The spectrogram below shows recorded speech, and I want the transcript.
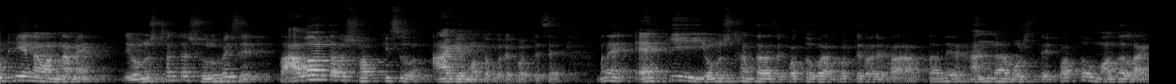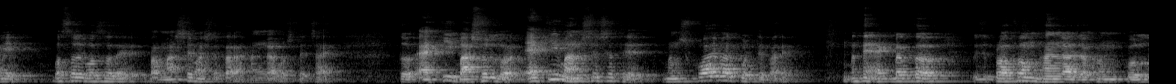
উঠিয়ে নেওয়ার নামে যে অনুষ্ঠানটা শুরু হয়েছে, তো আবার তারা সবকিছু আগের মতো করে করতেছে। মানে একই অনুষ্ঠান তারা যে কতবার করতে পারে বা তাদের হাঙ্গা বসতে কত মজা লাগে, বছরে বছরে বা মাসে মাসে তারা হাঙ্গা বসতে চায়। তো একই বাসর ঘর, একই মানুষের সাথে মানুষ কয়বার করতে পারে? মানে একবার তো প্রথম হাঙ্গা যখন করল,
